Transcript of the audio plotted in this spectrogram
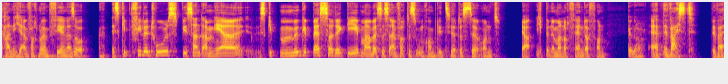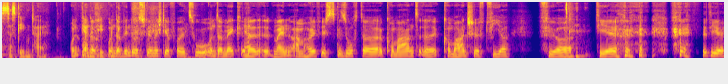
Kann ich einfach nur empfehlen. Also es gibt viele Tools wie Sand am Meer. Es gibt möge bessere geben, aber es ist einfach das unkomplizierteste und ja, ich bin immer noch Fan davon. Genau. Äh, beweist, beweist das Gegenteil. Und unter, unter, Windows stimme ich dir voll zu. Unter Mac ja. äh, mein am häufigst gesuchter Command, äh, Command Shift 4 für die, für die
